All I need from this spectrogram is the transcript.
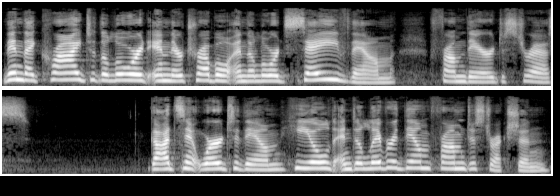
Then they cried to the Lord in their trouble, and the Lord saved them from their distress. God sent word to them, healed, and delivered them from destruction.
